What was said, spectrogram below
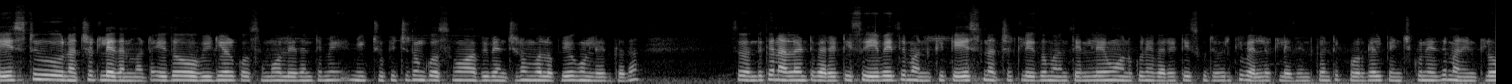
టేస్ట్ నచ్చట్లేదనమాట ఏదో వీడియోల కోసమో లేదంటే మీకు చూపించడం కోసమో అవి పెంచడం వల్ల ఉపయోగం లేదు కదా. సో అందుకని అలాంటి వెరైటీస్ ఏవైతే మనకి టేస్ట్ నచ్చట్లేదు మనం తినలేము అనుకునే వెరైటీస్కి జోరికి వెళ్ళట్లేదు. ఎందుకంటే కూరగాయలు పెంచుకునేది మన ఇంట్లో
